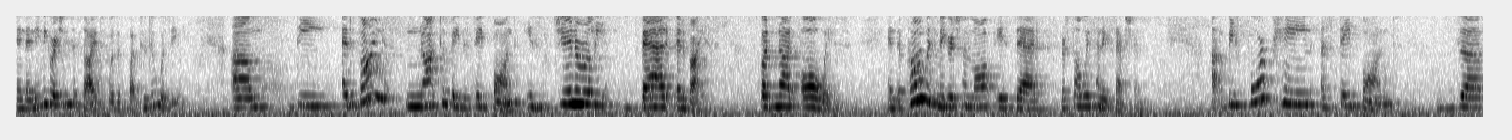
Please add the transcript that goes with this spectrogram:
And then immigration decides what, what to do with you. Um, the advice not to pay the state bond is generally bad advice, but not always. And the problem with immigration law is that there's always an exception. Uh, before paying a state bond, the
